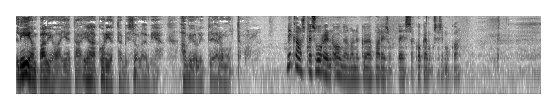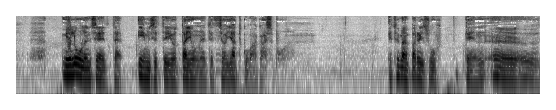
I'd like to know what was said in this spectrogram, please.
liian paljon ajetaan ihan korjattavissa olevia avioliittoja romuttamalla. Mikä on sitten suurin ongelma nykyään parisuhteessa kokemuksesi mukaan? Minä luulen se, että ihmiset ei ole tajunneet, että se on jatkuvaa kasvua. Että hyvän parisuhteen ö,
